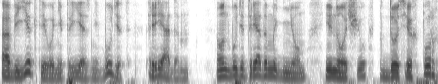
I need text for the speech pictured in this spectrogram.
объект его неприязни будет рядом. Он будет рядом и днем, и ночью, до тех пор,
